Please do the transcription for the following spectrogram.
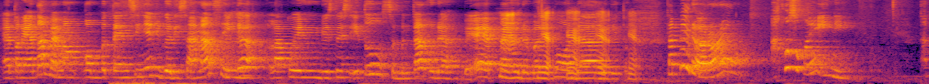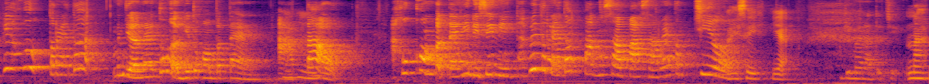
eh ternyata memang kompetensinya juga di sana sehingga lakuin bisnis itu sebentar udah BEP Hmm, udah balik ya, modal ya, gitu ya. tapi ada orang yang aku sukanya ini tapi aku ternyata menjalannya itu nggak gitu kompeten Hmm. atau aku kompetennya di sini tapi ternyata pangsa pasarnya kecil I see, ya. Gimana tuh Ci? Nah,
